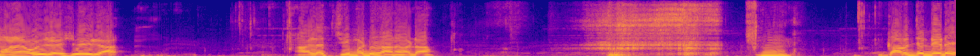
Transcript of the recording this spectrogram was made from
മോനെ ഒരു രക്ഷയില്ല അല്ല ചിമട്ട് സാധനം കേട്ടാ. കറിച്ചട്ടിയുടെ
